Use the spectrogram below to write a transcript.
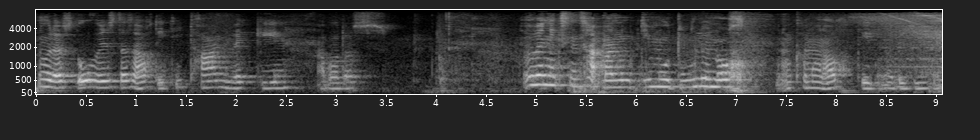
Nur das Doofe ist, dass auch die Titanen weggehen. Aber das. Wenigstens hat man die Module noch. Dann kann man auch Gegner besiegen.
